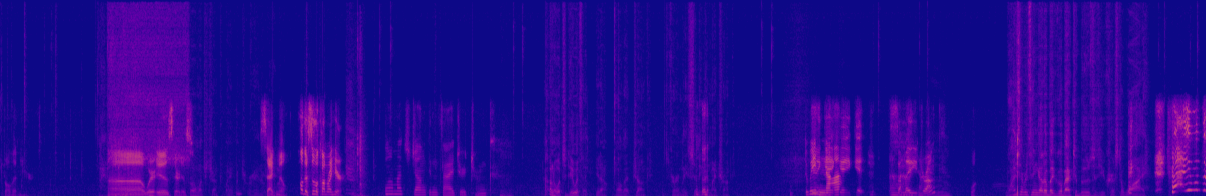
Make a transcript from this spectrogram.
Put all that in here. Uh, where is? There it is. So much junk in my inventory. Sag mill. Oh, there's silicon right here. So much junk inside your trunk. I don't know what to do with it. You know, all that junk that's currently sitting in my trunk. Do we Gonna not? get, get, get Uh, somebody no. drunk? Why is everything got to go back to booze with you, Christa? Why? it was the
